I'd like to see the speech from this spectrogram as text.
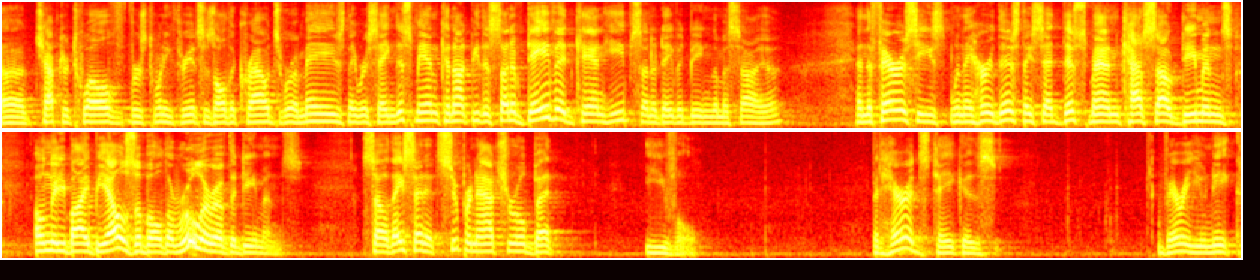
Uh, chapter 12, verse 23, it says, All the crowds were amazed. They were saying, This man cannot be the son of David, can he? Son of David being the Messiah. And the Pharisees, when they heard this, they said, This man casts out demons only by Beelzebul, the ruler of the demons. So they said it's supernatural but evil. But Herod's take is very unique.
